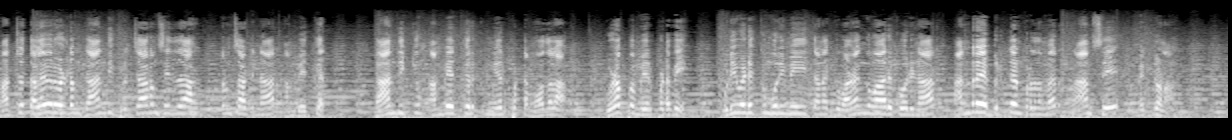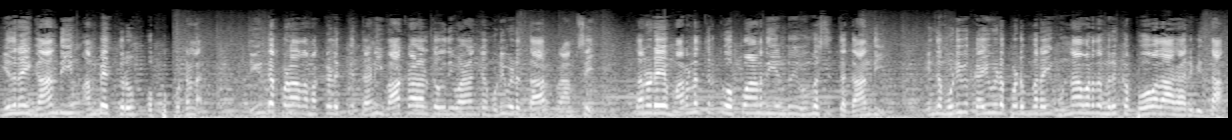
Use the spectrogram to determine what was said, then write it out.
மற்ற தலைவர்களிடம் காந்தி பிரச்சாரம் செய்ததாக குற்றம் சாட்டினார் அம்பேத்கர். காந்திக்கும் அம்பேத்கருக்கும் ஏற்பட்ட மோதலால் குழப்பம் ஏற்படவே முடிவெடுக்கும் உரிமையை தனக்கு வழங்குமாறு கோரினார் அன்றைய பிரிட்டன் பிரதமர் ராம்சே மெக்டொனால்ட். இதனை காந்தியும் அம்பேத்கரும் ஒப்புக்கொண்டனர். தீண்டப்படாத மக்களுக்கு தனி வாக்காளர் தொகுதி வழங்க முடிவெடுத்தார் ராம்சே. தன்னுடைய மரணத்திற்கு ஒப்பானது என்று விமர்சித்த காந்தி இந்த முடிவு கைவிடப்படும் வரை உண்ணாவிரதம் இருக்கப் போவதாக அறிவித்தார்.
